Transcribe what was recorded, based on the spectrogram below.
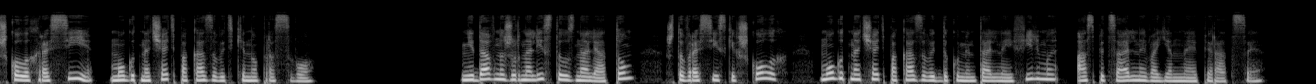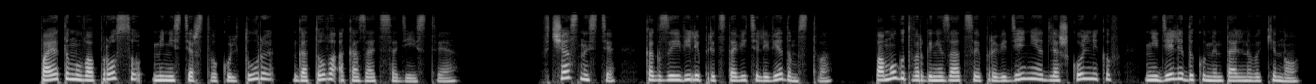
В школах России могут начать показывать кино про СВО. Недавно журналисты узнали о том, что в российских школах могут начать показывать документальные фильмы о специальной военной операции. По этому вопросу Министерство культуры готово оказать содействие. В частности, как заявили представители ведомства, помогут в организации проведения для школьников недели документального кино,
